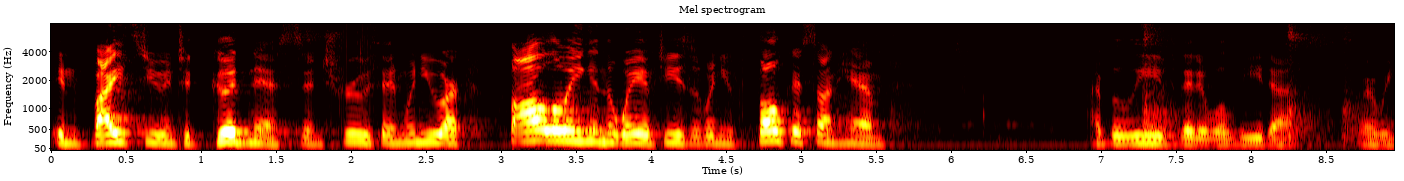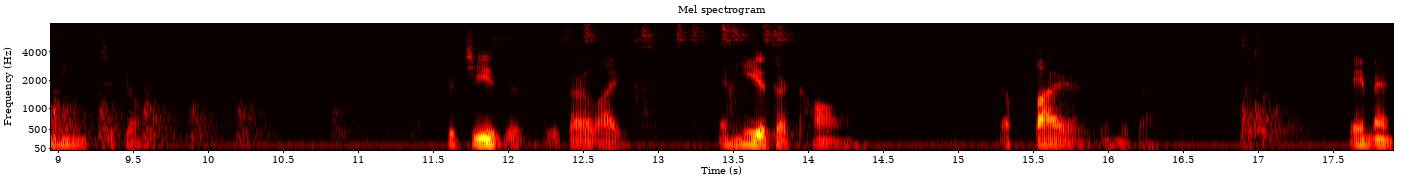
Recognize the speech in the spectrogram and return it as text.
invites you into goodness and truth. And when you are following in the way of Jesus, when you focus on Him, I believe that it will lead us where we need to go. For Jesus is our light, and He is our calm, a fire in the dark. Amen.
